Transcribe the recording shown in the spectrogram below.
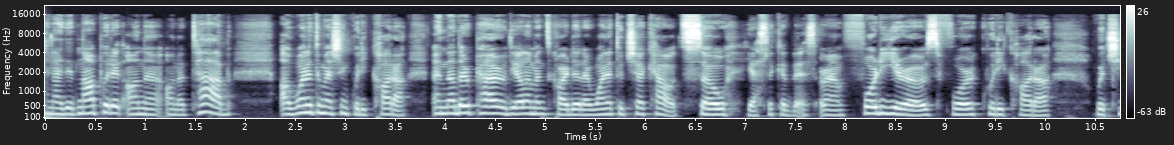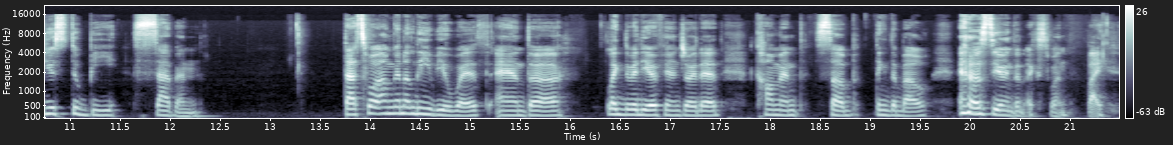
and I did not put it on a on a tab. I wanted to mention Kurikara, another Power of the Elements card that I wanted to check out. So yes, look at this, around 40 euros for Kurikara, which used to be seven that's what I'm gonna leave you with. And uh, like the video if you enjoyed it, comment, sub, ding the bell, and I'll see you in the next one. Bye.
